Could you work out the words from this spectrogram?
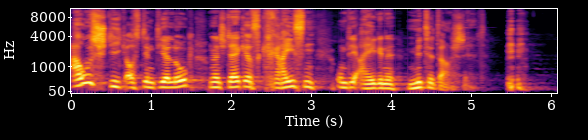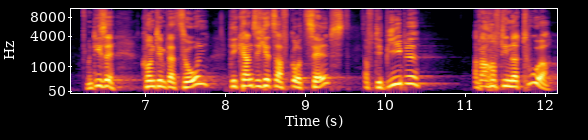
Ausstieg aus dem Dialog und ein stärkeres Kreisen um die eigene Mitte darstellt. Und diese Kontemplation, die kann sich jetzt auf Gott selbst, auf die Bibel, aber auch auf die Natur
